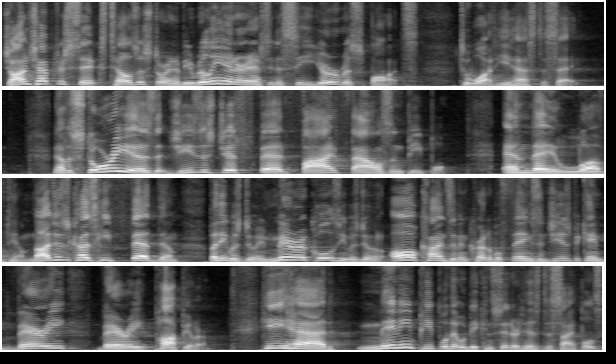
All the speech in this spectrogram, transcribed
John chapter 6 tells a story, and it'd be really interesting to see your response to what he has to say. Now, the story is that Jesus just fed 5,000 people, and they loved him. Not just because he fed them, but he was doing miracles, he was doing all kinds of incredible things, and Jesus became very, very popular. He had many people that would be considered his disciples,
